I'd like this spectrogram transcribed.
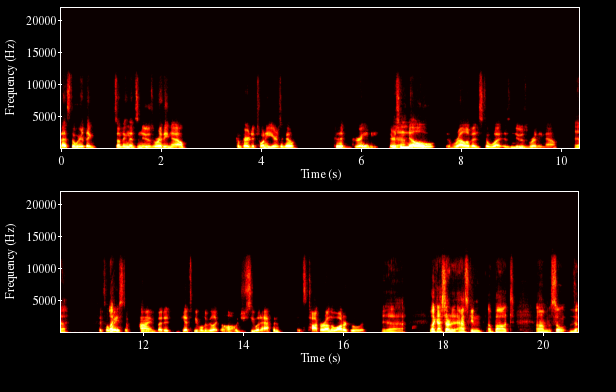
that's the weird thing. Something that's newsworthy now compared to 20 years ago? Good gravy. There's Yeah. no relevance to what is newsworthy now. Yeah it's a Like- waste of time but it gets people to be like oh did you see what happened it's talk around the water cooler Yeah. Like I started asking about um so the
